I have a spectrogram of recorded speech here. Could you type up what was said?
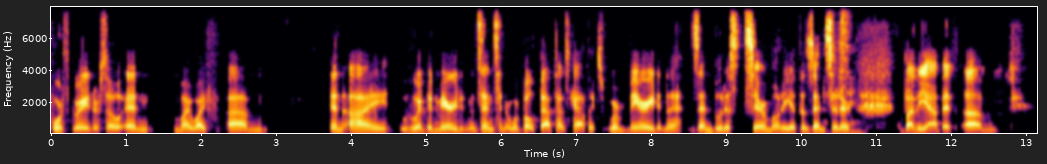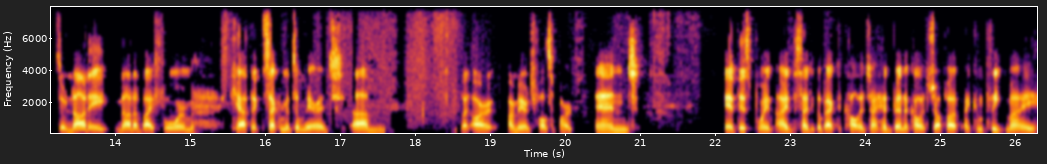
fourth grade or so, and my wife um, and I, who had been married in the Zen Center, we're both baptized Catholics. We're married in the Zen Buddhist ceremony at the Zen Center by the abbot. Um, so not a not a by form Catholic sacramental marriage, um, but our our marriage falls apart. And at this point, I decided to go back to college. I had been a college dropout. I complete my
